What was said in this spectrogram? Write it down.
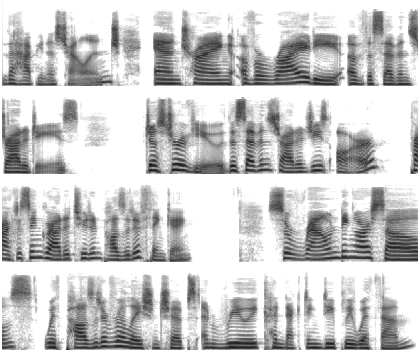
the happiness challenge and trying a variety of the seven strategies, just to review, the seven strategies are practicing gratitude and positive thinking, surrounding ourselves with positive relationships and really connecting deeply with them,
